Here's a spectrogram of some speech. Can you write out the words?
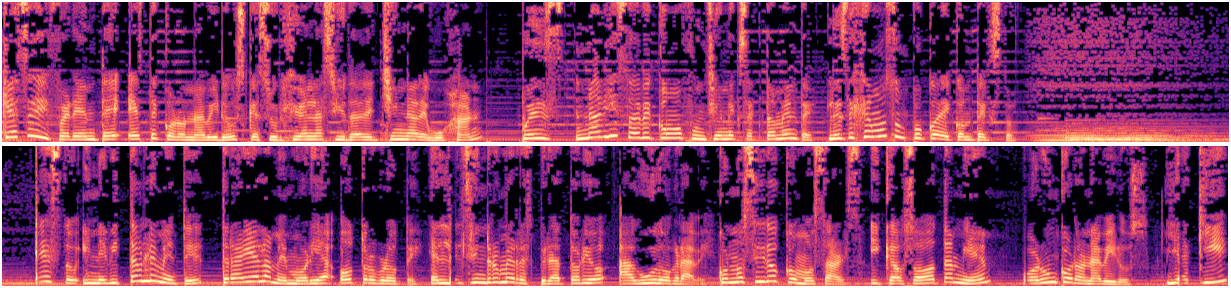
¿Qué hace diferente este coronavirus que surgió en la ciudad de China de Wuhan? Pues nadie sabe cómo funciona exactamente. Les dejamos un poco de contexto. Esto inevitablemente trae a la memoria otro brote, el del síndrome respiratorio agudo grave, conocido como SARS, y causado también por un coronavirus. Y aquí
